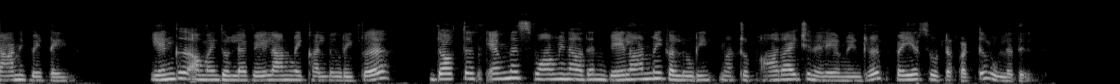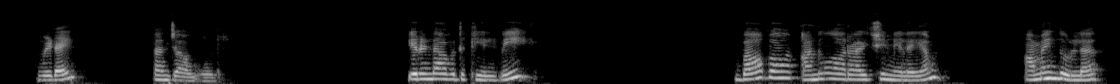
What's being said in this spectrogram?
Ranipet. எங்கு அமைந்துள்ள வேளாண்மை கல்லூரிக்கு டாக்டர் எம் எஸ் சுவாமிநாதன் வேளாண்மை கல்லூரி மற்றும் ஆராய்ச்சி நிலையம் என்று பெயர் சூட்டப்பட்டு உள்ளது. விடை தஞ்சாவூர். இரண்டாவது கேள்வி. பாபா அணு ஆராய்ச்சி நிலையம் அமைந்துள்ள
